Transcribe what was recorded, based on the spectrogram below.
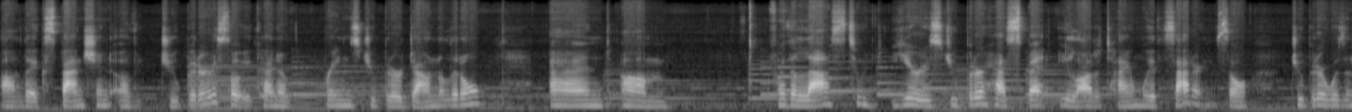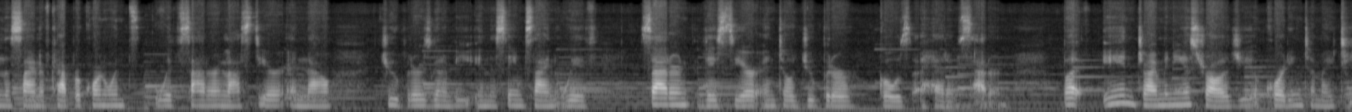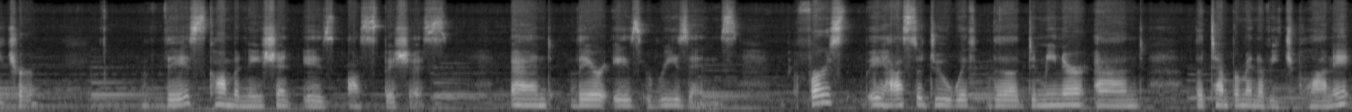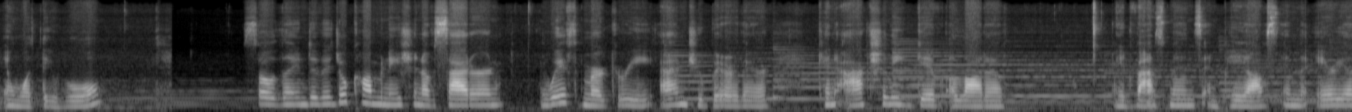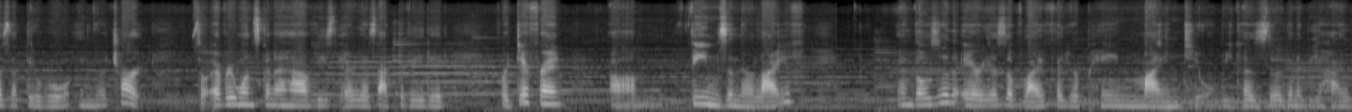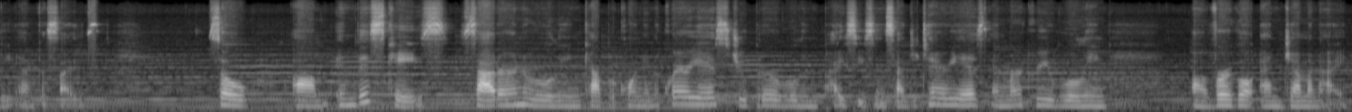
uh, the expansion of Jupiter. So it kind of brings Jupiter down a little. And um, for the last two years, Jupiter has spent a lot of time with Saturn. So Jupiter was in the sign of Capricorn with, with Saturn last year, and now Jupiter is going to be in the same sign with Saturn this year until Jupiter goes ahead of Saturn. But in Jaimini astrology, according to my teacher, this combination is auspicious and there is reasons. First, it has to do with the demeanor and the temperament of each planet and what they rule. So, the individual combination of Saturn with Mercury and Jupiter there can actually give a lot of advancements and payoffs in the areas that they rule in your chart. So, everyone's going to have these areas activated for different um, themes in their life. And those are the areas of life that you're paying mind to because they're going to be highly emphasized. So, um, in this case, Saturn ruling Capricorn and Aquarius, Jupiter ruling Pisces and Sagittarius, and Mercury ruling uh, Virgo and Gemini,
